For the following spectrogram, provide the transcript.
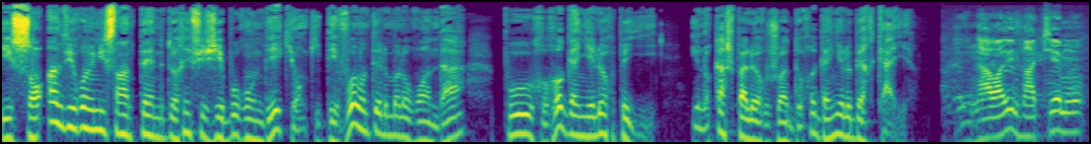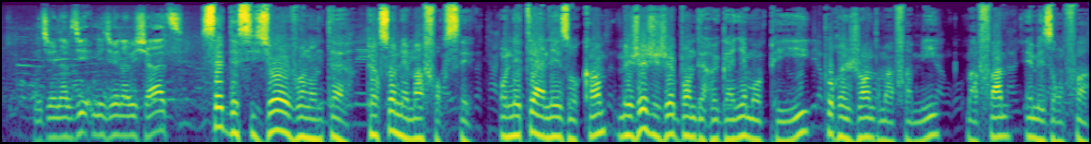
Ils sont environ une centaine de réfugiés burundais qui ont quitté volontairement le Rwanda pour regagner leur pays. Ils ne cachent pas leur joie de regagner le bercail. Cette décision est volontaire. Personne ne m'a forcé. On était à l'aise au camp, mais j'ai jugé bon de regagner mon pays pour rejoindre ma famille, ma femme et mes enfants.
